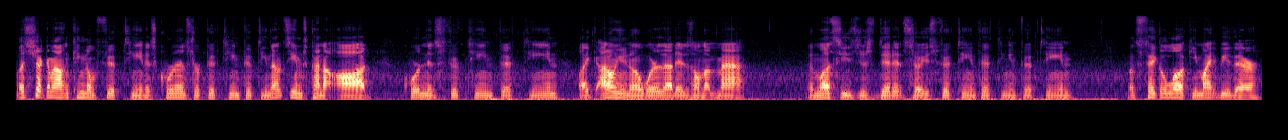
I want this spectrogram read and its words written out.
let's check him out in Kingdom 15. His coordinates are 1515. That seems kind of odd. Coordinates 1515. Like, I don't even know where that is on the map. Unless he just did it so he's 15, 15, 15. Let's take a look. He might be there.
